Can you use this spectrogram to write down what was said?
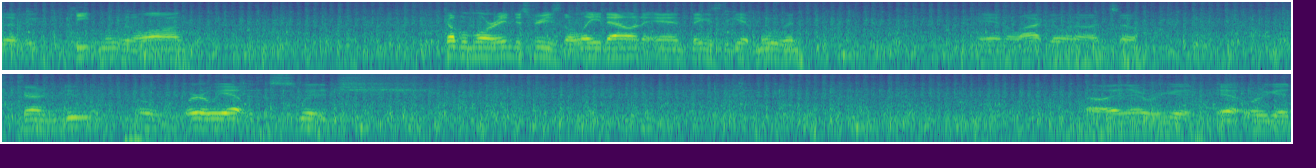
that we keep moving along. A couple more industries to lay down and things to get moving. And a lot going on, so trying to do oh, where are we at with the switch? Oh, there we're good. Yeah, we're good.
